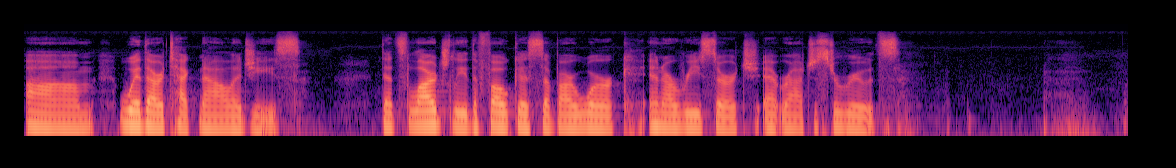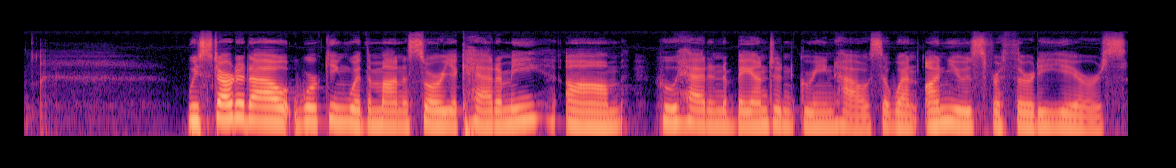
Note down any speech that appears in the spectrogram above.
um, with our technologies that's largely the focus of our work and our research at Rochester Roots. We started out working with the Montessori Academy, um, who had an abandoned greenhouse. that went unused for 30 years.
